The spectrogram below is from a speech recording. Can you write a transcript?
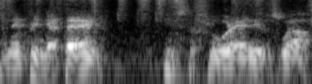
and then bring that down into the floor area as well.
